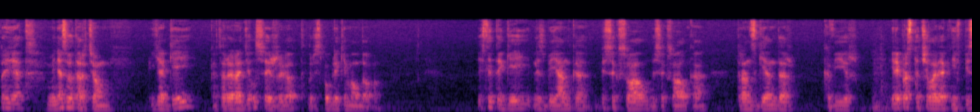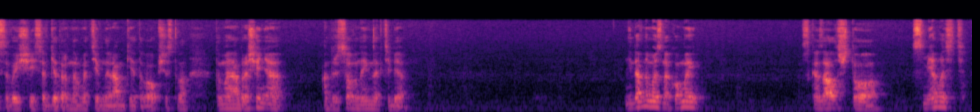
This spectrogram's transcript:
Привет, меня зовут Артем. Я гей, который родился и живет в Республике Молдова. Если ты гей, лесбиянка, бисексуал, бисексуалка, трансгендер, квир, или просто человек, не вписывающийся в гетеронормативные рамки этого общества, то мое обращение адресовано именно к тебе. Недавно мой знакомый сказал, что смелость –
